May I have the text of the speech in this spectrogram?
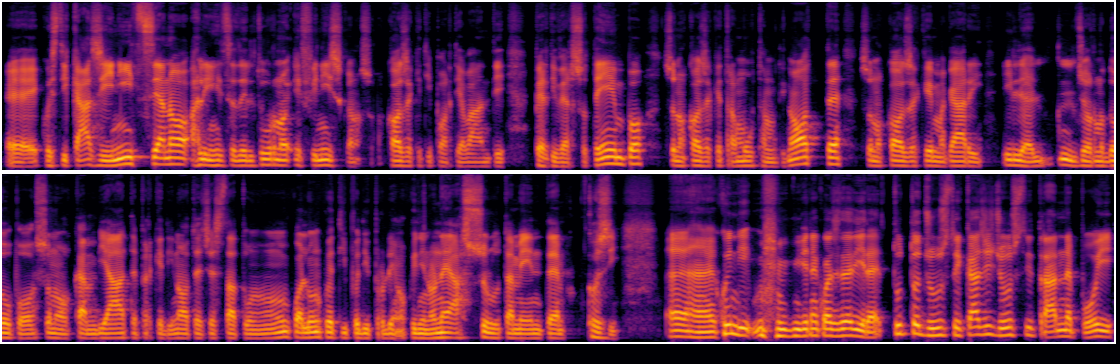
eh, questi casi iniziano all'inizio del turno e finiscono, sono cose che ti porti avanti per diverso tempo, sono cose che tramutano di notte, sono cose che magari il, il giorno dopo sono cambiate perché di notte c'è stato un, un qualunque tipo di problema, quindi non è assolutamente così. Eh, quindi mi viene quasi da dire tutto giusto, i casi giusti, tranne poi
